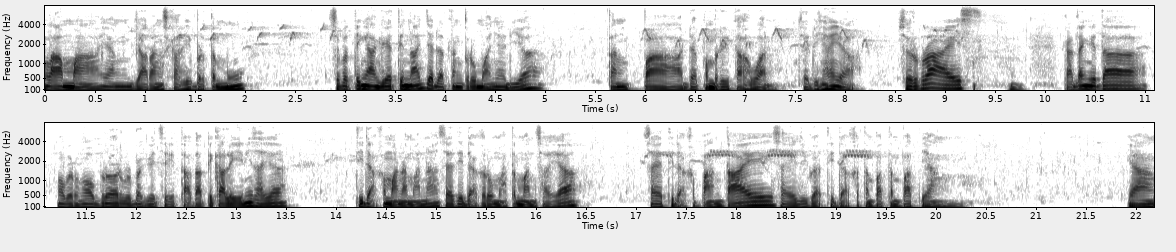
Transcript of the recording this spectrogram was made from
lama, yang jarang sekali bertemu. Seperti ngagetin aja datang ke rumahnya dia, tanpa ada pemberitahuan. Jadinya ya surprise. Kadang kita ngobrol-ngobrol berbagai cerita, tapi kali ini saya tidak ke mana-mana, saya tidak ke rumah teman saya, saya tidak ke pantai, saya juga tidak ke tempat-tempat yang yang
